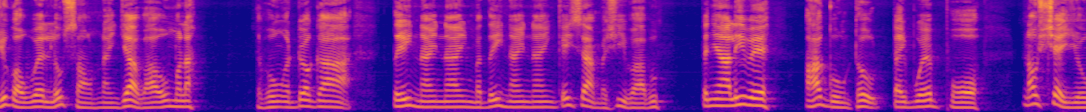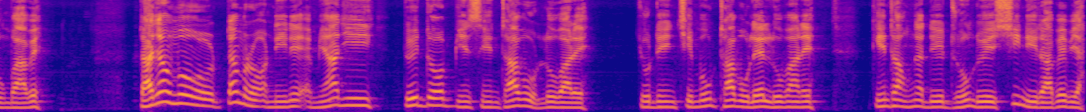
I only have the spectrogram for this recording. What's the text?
ရွက်ကောက်ဝဲလှုပ်ဆောင်နိုင်ကြပါဦးမလားတပုံအတွက်ကသိမ့်နိုင်နိုင်မသိမ့်နိုင်နိုင်ကိစ္စမရှိပါဘူးတညာလေးပဲ အာဂုံထုတ်တိုက်ပွဲပေါ်နှောက်ယှက်ယုံပါပဲဒါကြောင့်မို့တက်မတော်အနေနဲ့အများကြီးတွေးတောပြင်ဆင်ထားဖို့လိုပါတယ်ကြိုတင်ချေမှုန်းထားဖို့လည်းလိုပါတယ်ကင်းထောင်ငှက်တွေဒရုန်းတွေရှိနေတာပဲဗျာ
